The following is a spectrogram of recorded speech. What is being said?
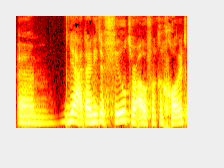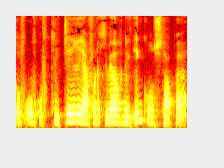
um, ja, daar niet een filter over gegooid of, of, of criteria voordat je wel of niet in kon stappen.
